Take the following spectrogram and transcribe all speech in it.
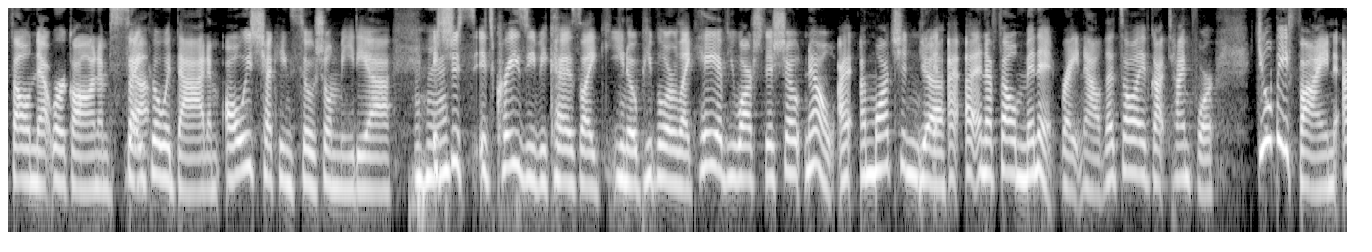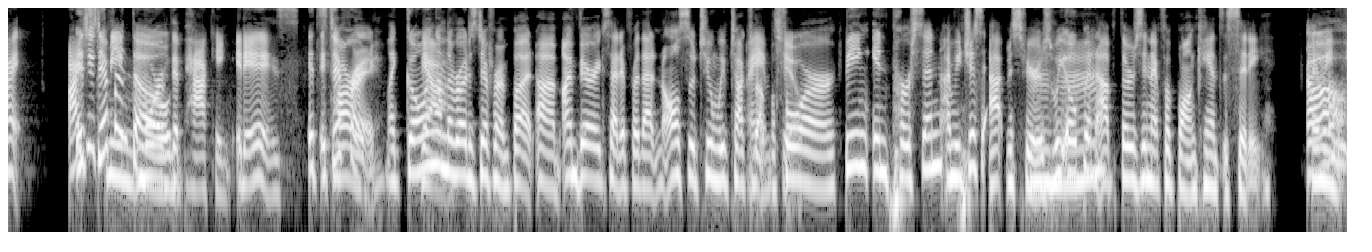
NFL Network on. I'm psycho with that. I'm always checking social media. Mm-hmm. It's just it's crazy because like you know people are like, hey, have you watched this show? No, I, I'm watching Yeah. a, a NFL Minute right now. That's all I've got time for. You'll be fine. I I It's just mean different, more of the packing. It is. It's, different. hard. Like going Yeah. on the road is different, but um, I'm very excited for that. And also, too, and we've talked I about am too. before, being in person. I mean, just atmospheres. We open Mhm. up Thursday Night Football in Kansas City. I mean,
